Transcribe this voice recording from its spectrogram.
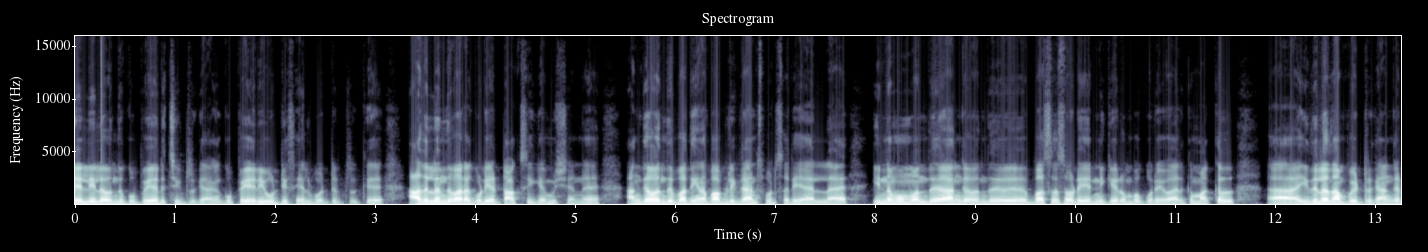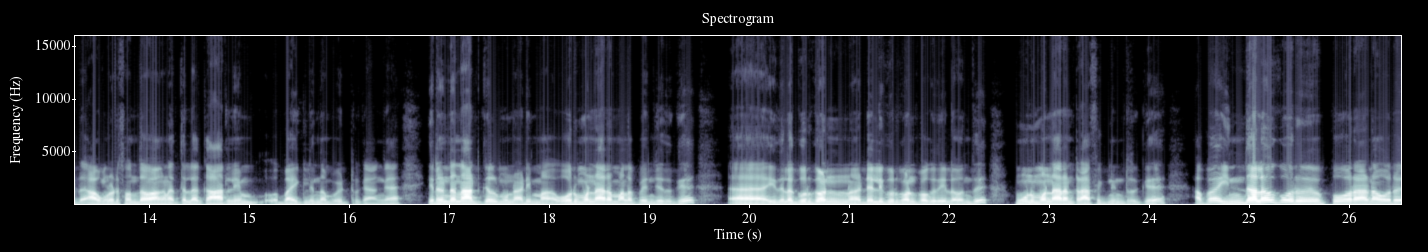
டெல்லியில் வந்து குப்பையை எரிச்சிக்கிட்டு இருக்காங்க. குப்பை எரிவூட்டி செயல்பட்டுருக்கு அதுலேருந்து வரக்கூடிய டாக்ஸிக் எமிஷனு அங்கே வந்து பார்த்திங்கன்னா பப்ளிக் டிரான்ஸ்போர்ட் சரியாக இல்லை. இன்னமும் வந்து அங்கே வந்து பஸ்ஸஸோட எண்ணிக்கை ரொம்ப குறைவாக இருக்குது மக்கள் இதில் தான் போயிட்டுருக்காங்க. அவங்களோட சொந்த வாகனத்தில் கார்லேயும் பைக்லேயும் தான் போயிட்டுருக்காங்க. இரண்டு நாட்கள் முன்னாடி ம ஒரு மணி நேரம் மழை பெஞ்சதுக்கு இதில் குர்கான் டெல்லி குர்கான் பகுதியில் வந்து மூணு மணி நேரம் டிராஃபிக் நின்றுருக்கு. அப்போ இந்த அளவுக்கு ஒரு புவரான ஒரு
